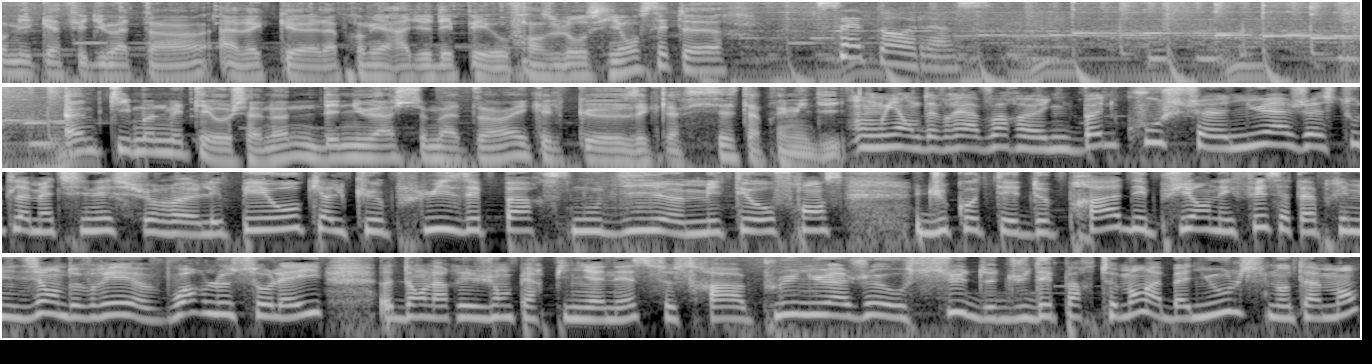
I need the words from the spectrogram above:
premier café du matin avec euh, la première radio DP au France Bleu Roussillon, 7h. 7 horas. Un petit mot de météo, Shannon. Des nuages ce matin et quelques éclaircies cet après-midi. Oui, on devrait avoir euh, une bonne couche euh, nuageuse toute la matinée sur euh, les PO. Quelques pluies éparses, nous dit Météo France, du côté de Prades. Et puis, en effet, cet après-midi, on devrait voir le soleil dans la région perpignanaise. Ce sera plus nuageux au sud du département, à Banyuls notamment.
